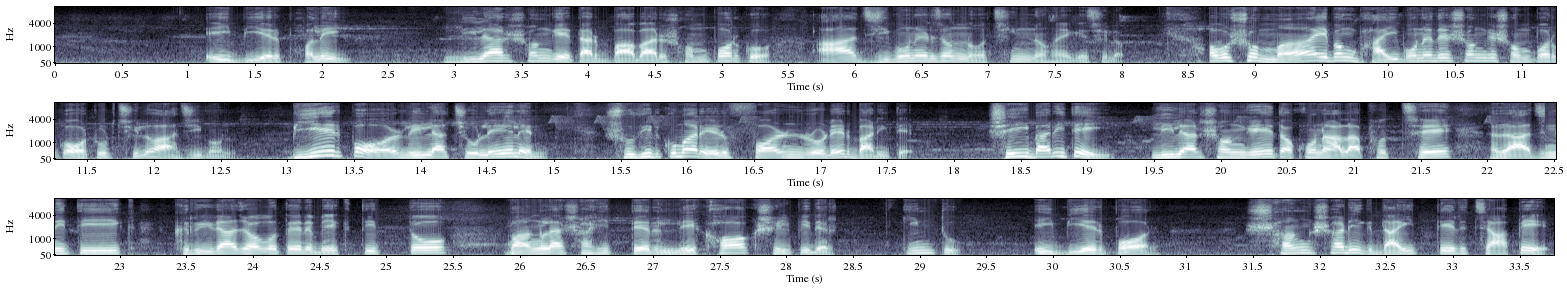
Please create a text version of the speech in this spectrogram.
এই বিয়ের ফলেই লীলার সঙ্গে তার বাবার সম্পর্ক আজীবনের জন্য ছিন্ন হয়ে গেছিল। অবশ্য মা এবং ভাই বোনেদের সঙ্গে সম্পর্ক অটুট ছিল আজীবন। বিয়ের পর লীলা চলে এলেন সুধীর কুমারের ফার্ন রোডের বাড়িতে। সেই বাড়িতেই লীলার সঙ্গে তখন আলাপ হচ্ছে রাজনীতিক, ক্রীড়া জগতের ব্যক্তিত্ব বাংলা সাহিত্যের লেখক শিল্পীদের কিন্তু এই বিয়ের পর সাংসারিক দায়িত্বের চাপে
